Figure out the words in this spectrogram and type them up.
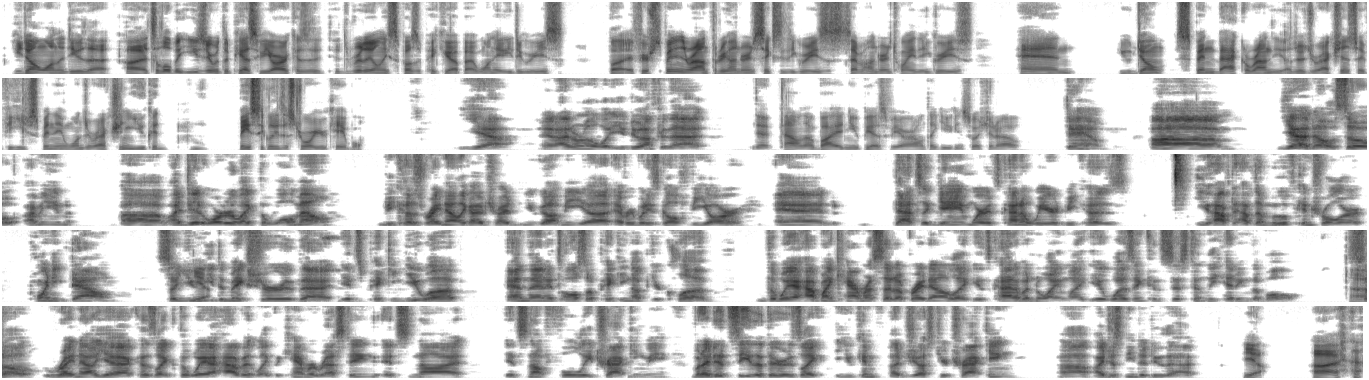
you don't want to do that. Uh, it's a little bit easier with the PSVR because it, it's really only supposed to pick you up at 180 degrees. But if you're spinning around 360 degrees, 720 degrees, and you don't spin back around the other direction, so if you keep spinning in one direction, you could basically destroy your cable. Yeah, and I don't know what you do after that. that I don't know, buy a new PSVR. I don't think you can switch it out. Damn. Um. Yeah. No. So I mean, um, I did order like the wall mount because right now, like I tried, you got me uh, everybody's golf VR, and that's a game where it's kind of weird because you have to have the move controller pointing down, so you Yeah. need to make sure that it's picking you up, and then it's also picking up your club. The way I have my camera set up right now, like it's kind of annoying. Like it wasn't consistently hitting the ball. So right now, yeah, because like the way I have it, like the camera resting, it's not it's not fully tracking me. But I did see that there is like you can adjust your tracking. Uh, I just need to do that. Yeah. Uh,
